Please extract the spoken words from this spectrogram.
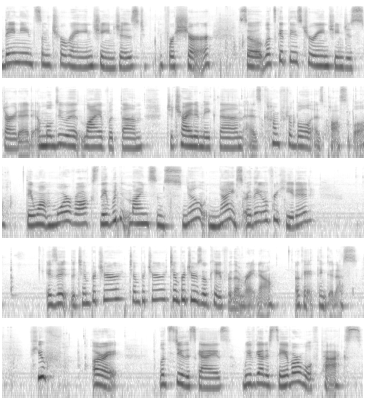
They need some terrain changes to, for sure. So let's get these terrain changes started and we'll do it live with them to try to make them as comfortable as possible. They want more rocks. They wouldn't mind some snow. Nice. Are they overheated? Is it the temperature? Temperature? Temperature is okay for them right now. Okay, thank goodness. Phew. All right, let's do this, guys. We've got to save our wolf packs.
